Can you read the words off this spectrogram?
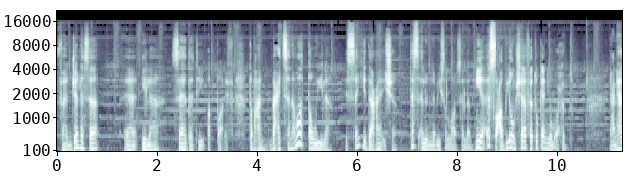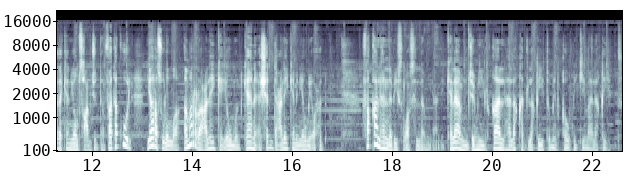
فجلس آه، إلى سادة الطائف. طبعا بعد سنوات طويلة السيدة عائشة تسأل النبي صلى الله عليه وسلم هي أصعب يوم شافته كان يوم أحد؟ يعني هذا كان يوم صعب جدا. فتقول يا رسول الله أمر عليك يوم كان أشد عليك من يوم أحد؟ فقالها النبي صلى الله عليه وسلم يعني كلام جميل قالها لقد لقيت من قومك ما لقيت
